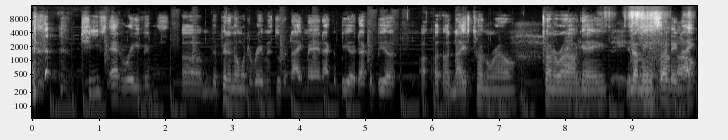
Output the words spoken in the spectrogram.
Chiefs at Ravens. Um, depending on what the Ravens do tonight, man, that could be a that could be a a, a nice turnaround turnaround game. You know what I mean? Sunday night,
